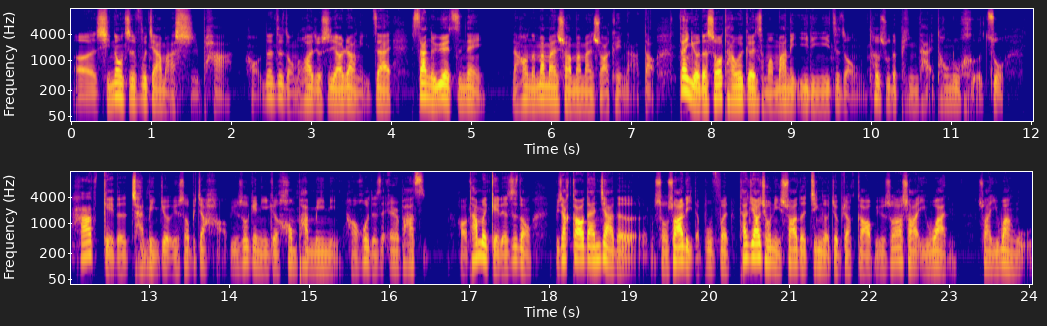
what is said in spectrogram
呃行动支付加码十趴，好，那这种的话就是要让你在三个月之内，然后呢慢慢刷慢慢刷可以拿到。但有的时候它会跟什么 Money 一零一这种特殊的平台通路合作，它给的产品就有时候比较好，比如说给你一个 HomePod Mini 好，或者是 AirPods 好，他们给的这种比较高单价的手刷礼的部分，它要求你刷的金额就比较高，比如说要刷一万，刷一万五。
